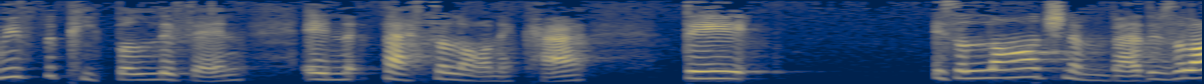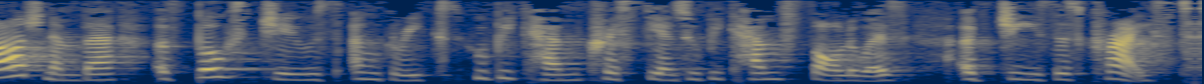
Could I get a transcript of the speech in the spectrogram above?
with the people living in Thessalonica, there is a large number, there's a large number of both Jews and Greeks who become Christians, who become followers of Jesus Christ.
